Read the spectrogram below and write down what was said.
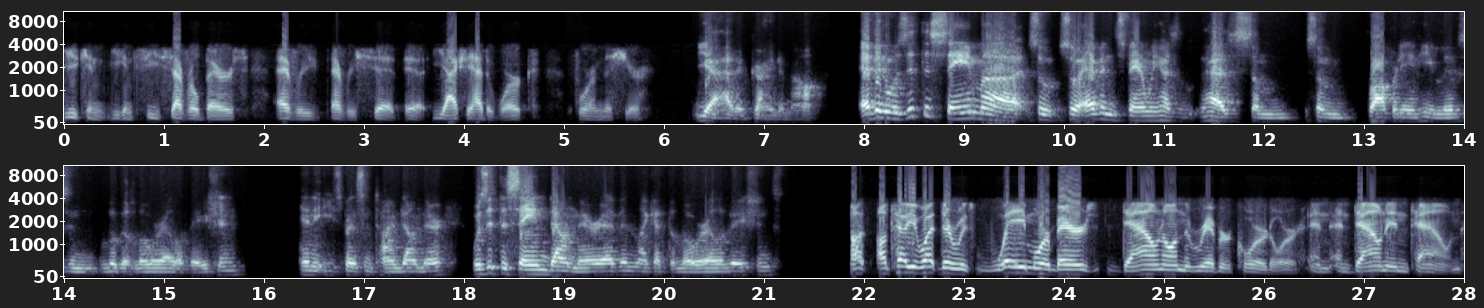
you can you can see several bears every every sit. It, you actually had to work for them this year. Yeah, I had to grind them out. Evan, was it the same? Uh, so, so Evan's family has has some some property, and he lives in a little bit lower elevation, and he spent some time down there. Was it the same down there, Evan, like at the lower elevations? I'll, I'll tell you what, there was way more bears down on the river corridor and and down in town,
